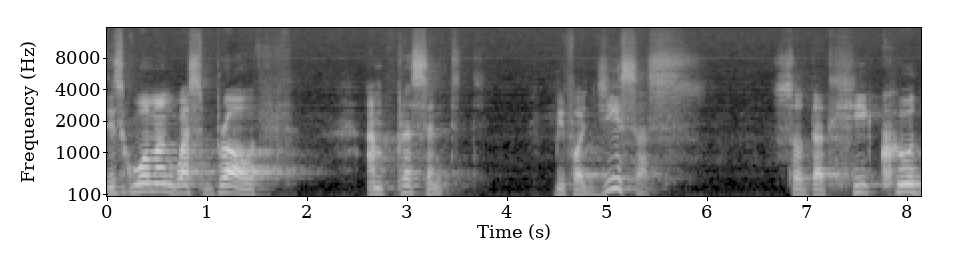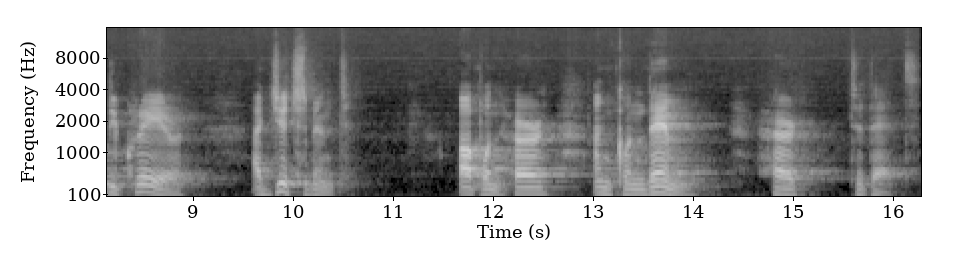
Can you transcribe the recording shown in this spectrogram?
this woman was brought and presented before Jesus so that he could declare a judgment upon her and condemn her to death.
